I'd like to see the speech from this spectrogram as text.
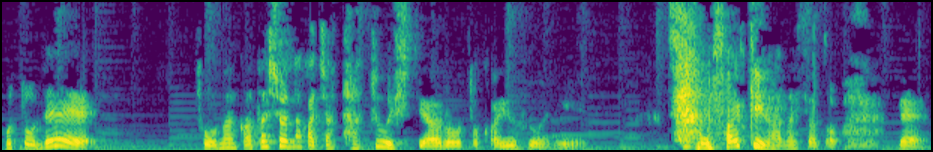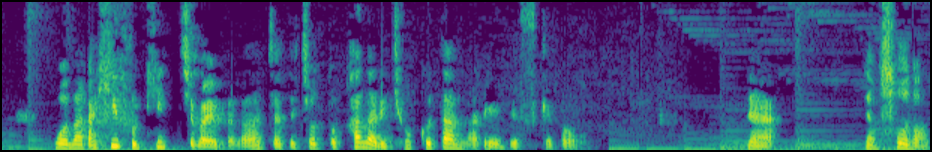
ことで、そう、なんか私はなんかじゃあタトゥーしてやろうとかいうふうに、さっきの話だと、ね、もうなんか皮膚切っちまえばなっちゃって、ちょっとかなり極端な例ですけど。ね。でもそうだな。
